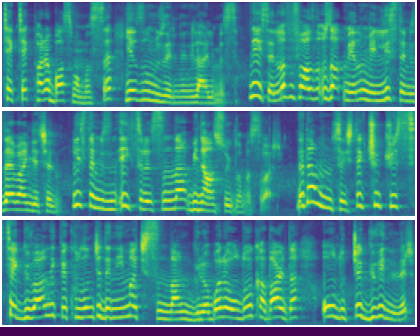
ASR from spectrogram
tek tek para basmaması, yazılım üzerinden ilerlemesi. Neyse lafı fazla uzatmayalım ve listemize hemen geçelim. Listemizin ilk sırasında Binance uygulaması var. Neden bunu seçtik? Çünkü site güvenlik ve kullanıcı deneyimi açısından global olduğu kadar da oldukça güvenilir.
